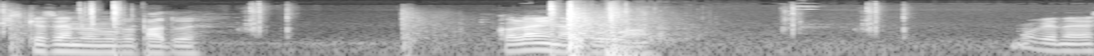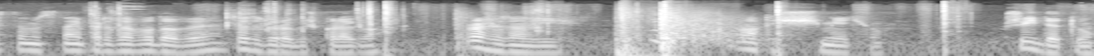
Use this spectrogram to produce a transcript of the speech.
Wszystkie zęby mu wypadły. Kolejna buła. Mówię, no jestem snajper zawodowy. Co ty tu robisz, kolego? Proszę stąd iść. O, ty śmieciu. Przyjdę tu.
